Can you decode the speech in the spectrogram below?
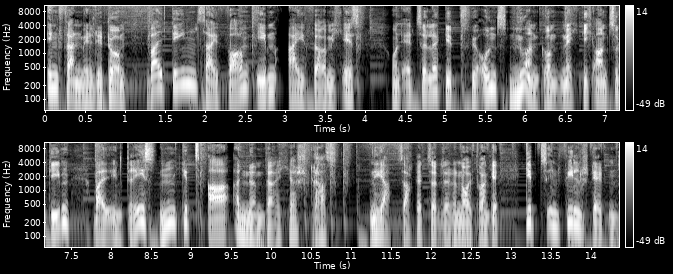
in Fernmeldeturm, weil den sei Form eben eiförmig ist. Und Etzeler gibt's für uns nur einen Grund mächtig anzugeben, weil in Dresden gibt's auch ein Nürnberger Straß. Naja, sagt der Zöttler der Neufranke, gibt's in vielen Städten.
